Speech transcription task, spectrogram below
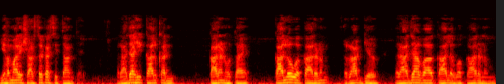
यह हमारे शास्त्र का सिद्धांत है। राजा ही काल का कारण होता है। कालो व कारणम, राज्ञ, राजा व काल व कारणम,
